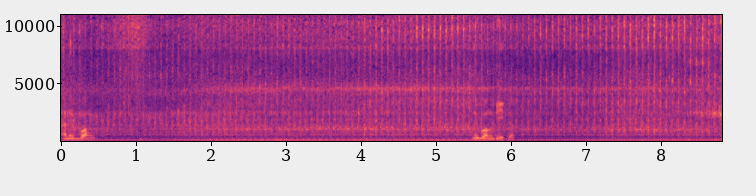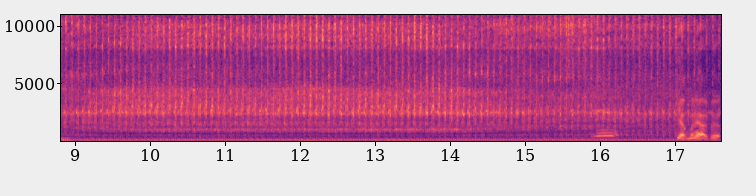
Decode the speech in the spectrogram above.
อันนี้บ่วง นบ่วงดีดครับเกี่ยงไม่ได้เพื่อ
